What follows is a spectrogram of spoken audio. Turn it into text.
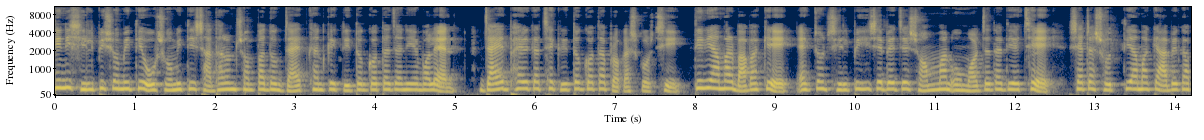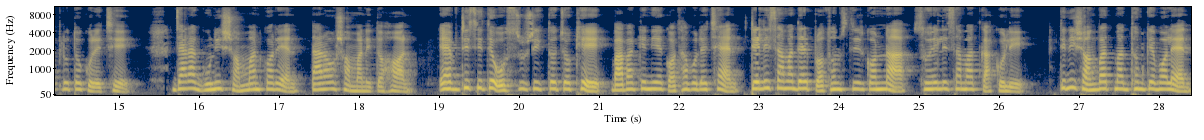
তিনি শিল্পী সমিতি ও সমিতির সাধারণ সম্পাদক জায়েদ খানকে কৃতজ্ঞতা জানিয়ে বলেন, জায়েদ ভাইয়ের কাছে কৃতজ্ঞতা প্রকাশ করছি। তিনি আমার বাবাকে একজন শিল্পী হিসেবে যে সম্মান ও মর্যাদা দিয়েছে, সেটা সত্যি আমাকে আবেগ আপ্লুত করেছে। যারা গুণীর সম্মান করেন, তারাও সম্মানিত হন। এফডিসিতে অশ্রুসিক্ত চোখে বাবাকে নিয়ে কথা বলেছেন টেলিসামাদের প্রথম স্ত্রীর কন্যা সোহেলি সামাদ কাকলি। তিনি সংবাদ মাধ্যমকে বলেন,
